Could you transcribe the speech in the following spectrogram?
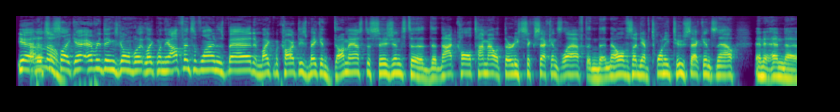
Yeah, and it's just like everything's going like when the offensive line is bad and Mike McCarthy's making dumbass decisions to, to not call timeout with 36 seconds left, and then now all of a sudden you have 22 seconds now, and and uh,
